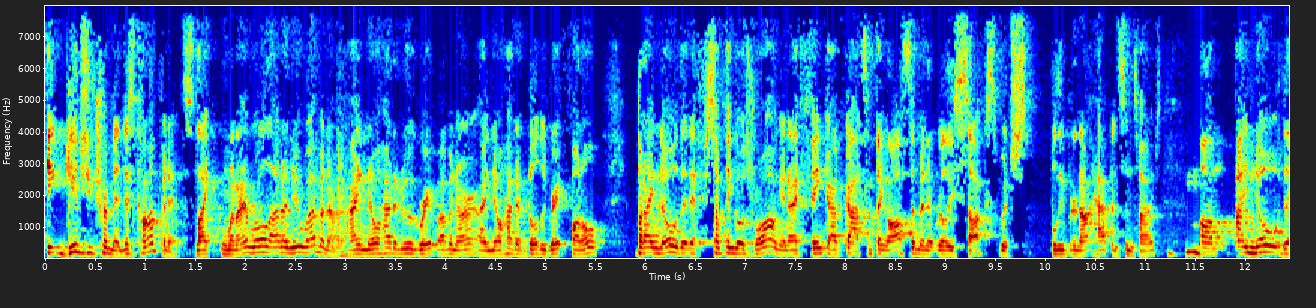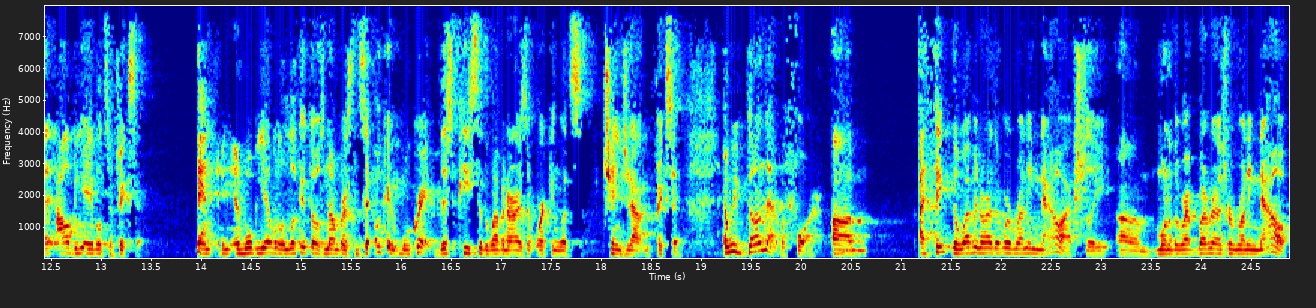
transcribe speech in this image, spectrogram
it gives you tremendous confidence. Like when I roll out a new webinar, I know how to do a great webinar. I know how to build a great funnel, but I know that if something goes wrong and I think I've got something awesome and it really sucks, which believe it or not happens sometimes, mm-hmm. um, I know that I'll be able to fix it. And, and, and, we'll be able to look at those numbers and say, okay, well, great. This piece of the webinar isn't working. Let's change it out and fix it. And we've done that before. Um, I think the webinar that we're running now, actually, um, one of the webinars we're running now,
